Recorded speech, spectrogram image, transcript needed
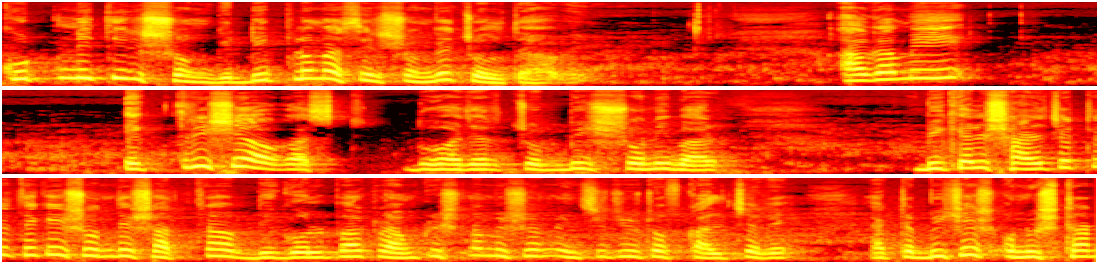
কূটনীতির সঙ্গে, ডিপ্লোম্যাসির সঙ্গে চলতে হবে। আগামী একত্রিশে আগস্ট দু শনিবার বিকেল সাড়ে চারটে থেকে সন্ধ্যে সাতটা অবধি Golpark Ramakrishna mission institute of কালচারে একটা বিশেষ অনুষ্ঠান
